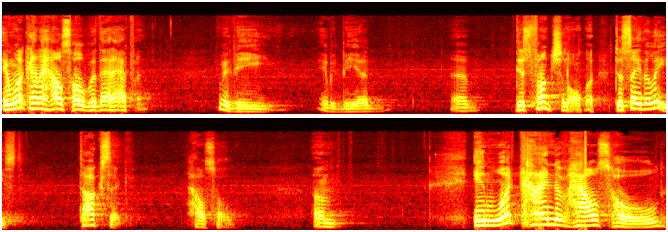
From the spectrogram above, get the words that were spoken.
In what kind of household would that happen? It would be it would be a, a dysfunctional, to say the least, toxic household. Um, in what kind of household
